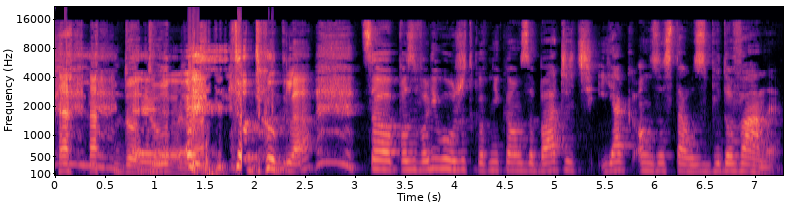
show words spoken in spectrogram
do Doodla. do Doodla, co pozwoliło użytkownikom zobaczyć, jak on został zbudowany.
